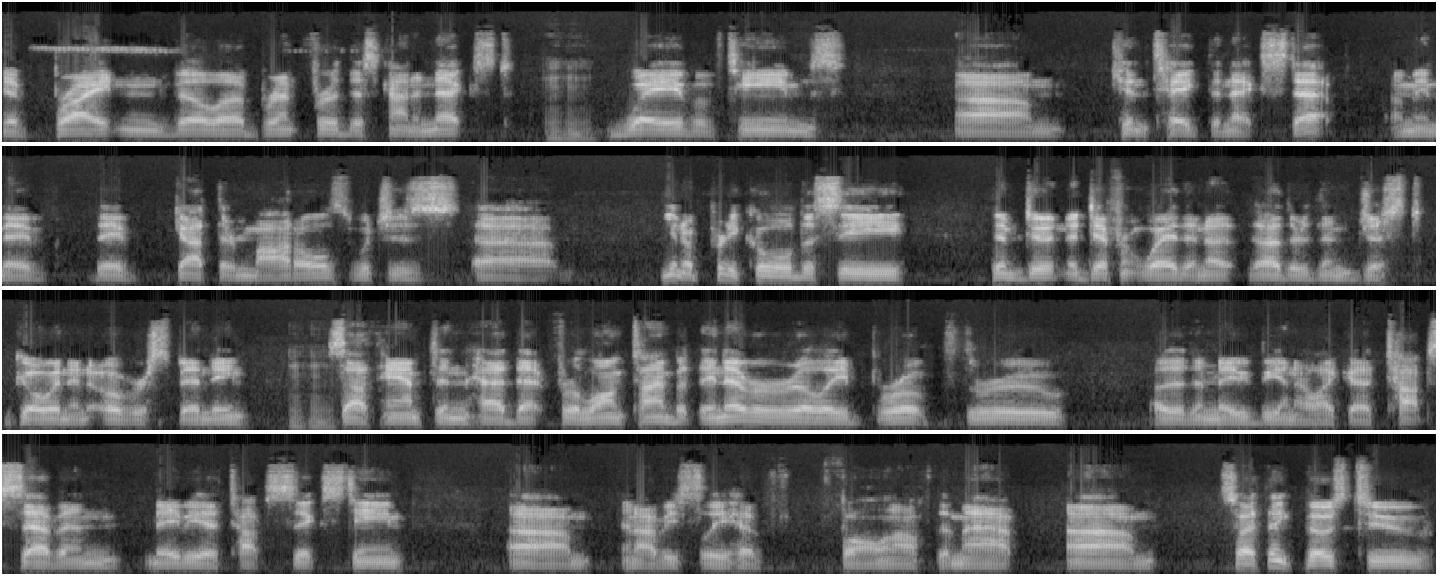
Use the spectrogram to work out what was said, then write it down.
if Brighton, Villa, Brentford, this kind of next mm-hmm. wave of teams um, can take the next step. I mean, they've they've got their models, which is uh, you know pretty cool to see them do it in a different way than uh, other than just going and overspending. Mm-hmm. Southampton had that for a long time, but they never really broke through, other than maybe being a, like a top seven, maybe a top six team, um, and obviously have fallen off the map. Um, so I think those two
